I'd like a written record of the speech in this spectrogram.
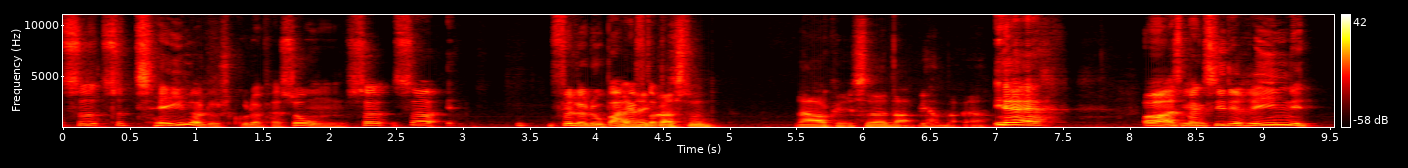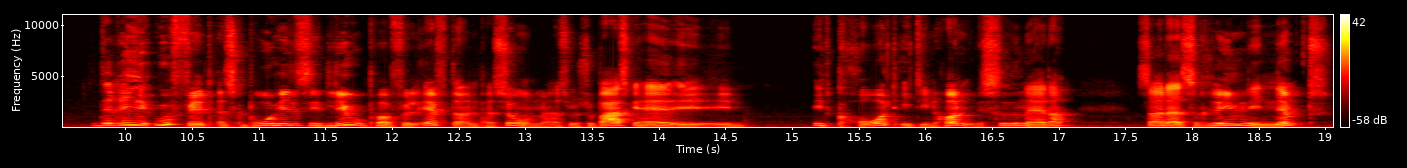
Så, så tailer du sgu da personen. Så, så følger du bare er efter personen. sådan, nej okay, så lader vi ham bare være. Ja, yeah. og altså man kan sige, det er rimelig, det er rimelig ufedt at skal bruge hele sit liv på at følge efter en person. Men altså hvis du bare skal have et, et, et kort i din hånd ved siden af dig, så er det altså rimelig nemt.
